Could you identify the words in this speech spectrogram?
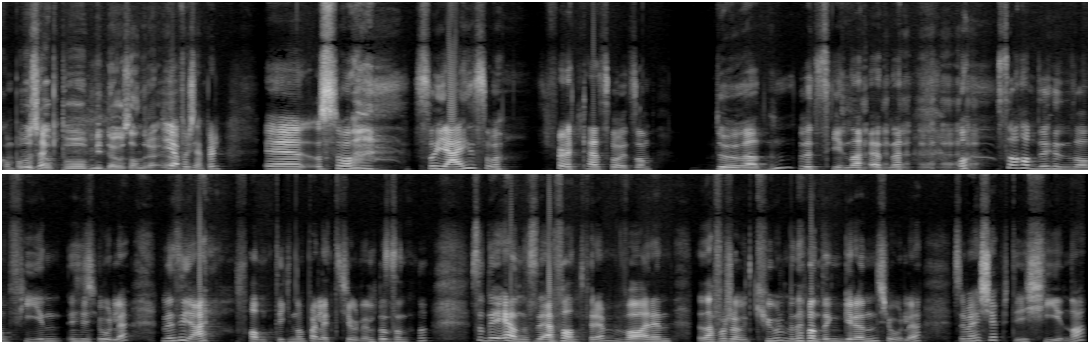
kommer på Nå skal besøk. på middag hos andre. Ja, for eksempel. Eh, så, så jeg så følte jeg så ut som døden ved siden av henne. Og så hadde hun sånn fin kjole, mens jeg fant ikke noe palettkjole eller noe sånt. Så det eneste jeg fant frem, var en Den er for så vidt kul, men jeg fant en grønn kjole som jeg kjøpte i Kina,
